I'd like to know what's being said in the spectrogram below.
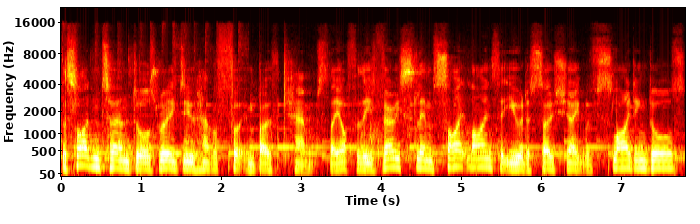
The slide and turn doors really do have a foot in both camps. They offer these very slim sight lines that you would associate with sliding doors.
